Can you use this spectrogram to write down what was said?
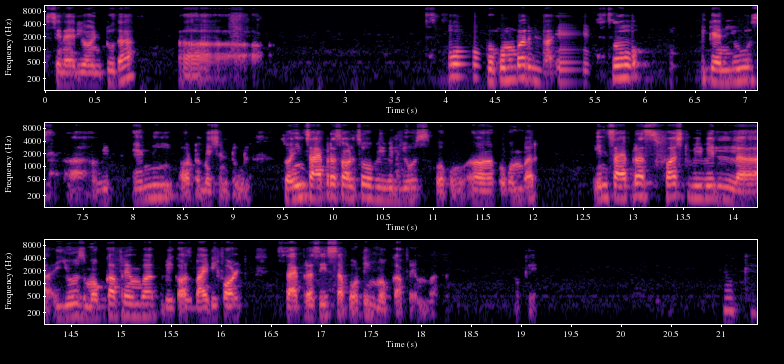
scenario into the uh, cucumber so we can use uh, with any automation tool. So in cypress also we will use uh, cucumber. In cypress first we will uh, use mocha framework because by default cypress is supporting mocha framework. Okay. Okay.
